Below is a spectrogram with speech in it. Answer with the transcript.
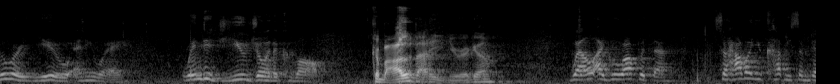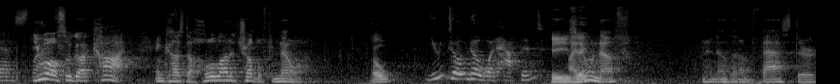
Who are you, anyway? When did you join the Cabal? Cabal. About a year ago. Well, I grew up with them. So how about you cut me some damn slack? You also got caught and caused a whole lot of trouble for Noah. Oh, You don't know what happened. Easy. I know enough, and I know that I'm faster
